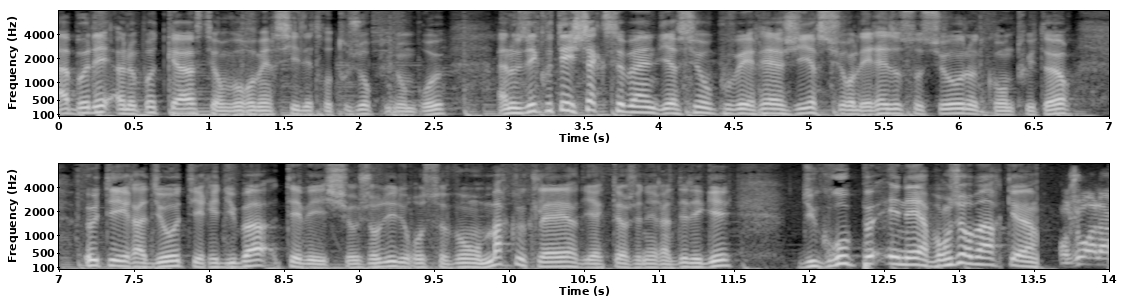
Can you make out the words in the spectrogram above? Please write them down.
abonnés à nos podcasts et on vous remercie d'être toujours plus nombreux à nous écouter chaque semaine. Bien sûr, vous pouvez réagir sur les réseaux sociaux, notre compte Twitter, ETI Radio, Thierry Dubas, TV. Aujourd'hui, nous recevons Marc Leclerc, directeur général délégué du groupe Ener. Bonjour Marc. Bonjour Alain.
